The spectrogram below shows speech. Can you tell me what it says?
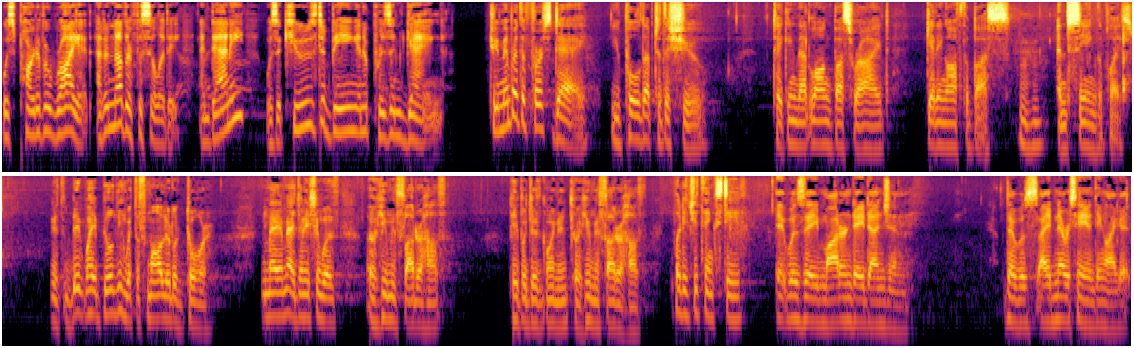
was part of a riot at another facility, and Danny was accused of being in a prison gang. Do you remember the first day you pulled up to the SHU, taking that long bus ride, getting off the bus, mm-hmm. and seeing the place? It's a big white building with a small little door. My imagination was a human slaughterhouse. People just going into a human slaughterhouse. What did you think, Steve? It was a modern day dungeon. There was I had never seen anything like it.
